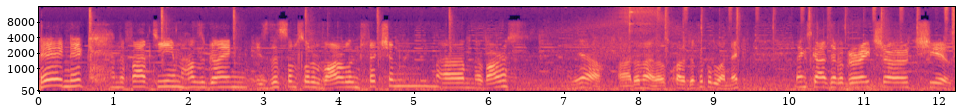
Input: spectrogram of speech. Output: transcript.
Hey Nick and the five team, how's it going? Is this some sort of viral infection, um, a virus? Yeah, I don't know. That was quite a difficult one, Nick. Thanks, guys. Have a great show. Cheers.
